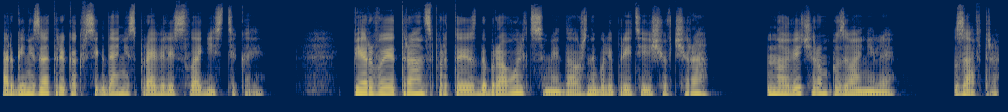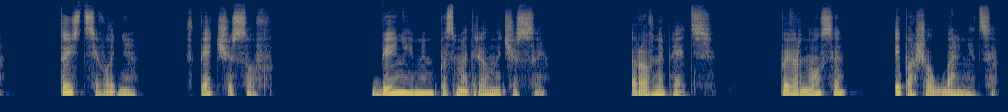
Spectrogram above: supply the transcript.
Организаторы, как всегда, не справились с логистикой. Первые транспорты с добровольцами должны были прийти еще вчера, но вечером позвонили. Завтра, то есть сегодня, в пять часов. Бенjamin посмотрел на часы. Ровно пять повернулся и пошел к больнице.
